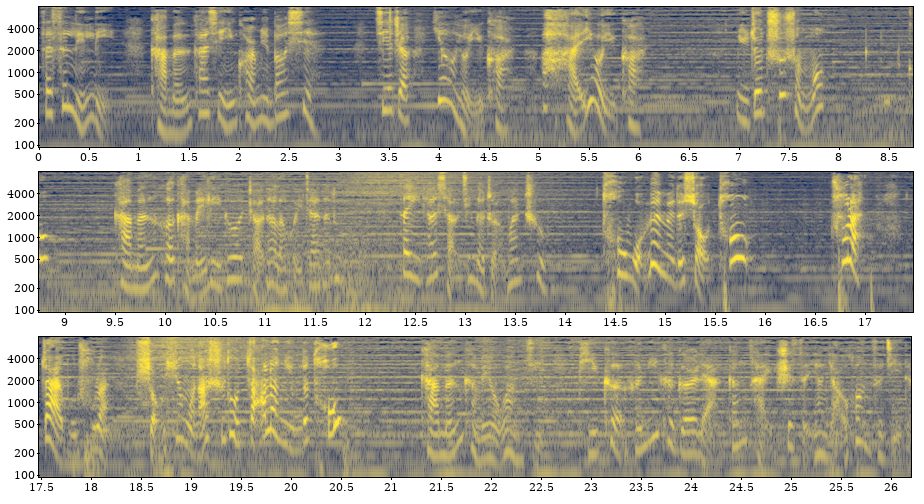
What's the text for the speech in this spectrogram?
在森林里，卡门发现一块面包屑，接着又有一块，啊，还有一块。你在吃什么？咕。卡门和卡梅利多找到了回家的路，在一条小径的转弯处。偷我妹妹的小偷，出来！再不出来，小心我拿石头砸了你们的头！卡门可没有忘记皮克和尼克哥俩刚才是怎样摇晃自己的。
